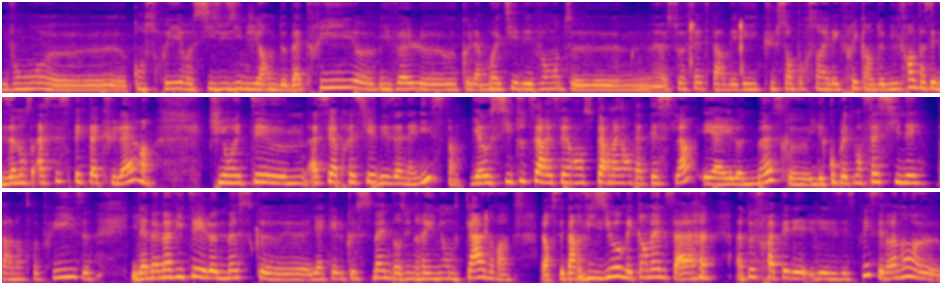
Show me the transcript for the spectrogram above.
ils vont euh, construire six usines géantes de batteries. Ils veulent que la moitié des ventes soient faites par des véhicules 100% électriques en 2030. Enfin, c'est des annonces assez spectaculaires qui ont été assez appréciées des analystes. Il y a aussi toute sa référence permanente à Tesla et à Elon Musk. Il est complètement fasciné par l'entreprise. Il a même invité Elon Musk il y a quelques semaines dans une réunion de cadre. Alors c'est par visio, mais quand même ça a un peu frappé les, esprits. C'est vraiment euh,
